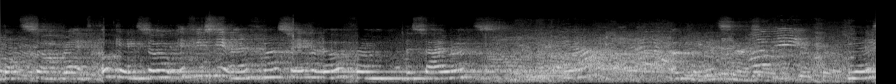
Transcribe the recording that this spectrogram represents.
That's so great. Okay, so if you see Anathema, say hello from the sirens. Yeah? Okay. Yes?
